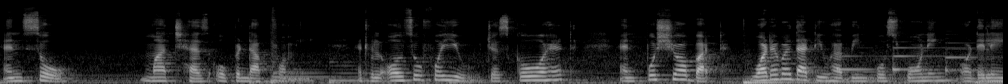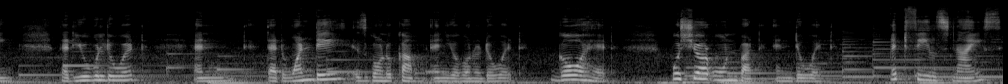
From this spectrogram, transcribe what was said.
And so much has opened up for me. Will also for you. Just go ahead and push your butt, whatever that you have been postponing or delaying, that you will do it, and that one day is going to come and you're going to do it. Go ahead, push your own butt and do it. It feels nice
